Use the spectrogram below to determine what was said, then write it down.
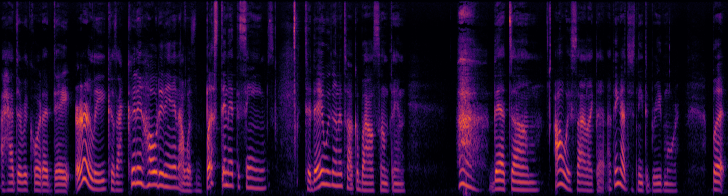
I had to record a day early because I couldn't hold it in. I was busting at the seams. Today we're gonna talk about something that um I always sigh like that. I think I just need to breathe more. But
